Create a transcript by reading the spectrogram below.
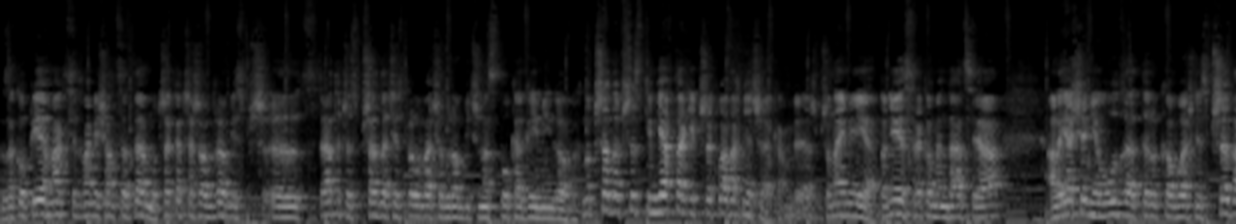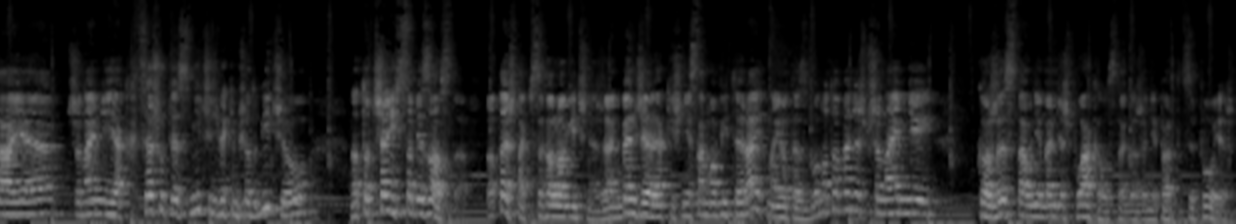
Zakupiłem akcję dwa miesiące temu. Czekać aż odrobi e, straty, czy sprzedać i spróbować odrobić na spółkach gamingowych? No przede wszystkim ja w takich przykładach nie czekam, wiesz, przynajmniej ja. To nie jest rekomendacja, ale ja się nie łudzę, tylko właśnie sprzedaję. Przynajmniej jak chcesz uczestniczyć w jakimś odbiciu, no to część sobie zostaw. To też tak psychologicznie, że jak będzie jakiś niesamowity rajd na JSW, no to będziesz przynajmniej korzystał, nie będziesz płakał z tego, że nie partycypujesz.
